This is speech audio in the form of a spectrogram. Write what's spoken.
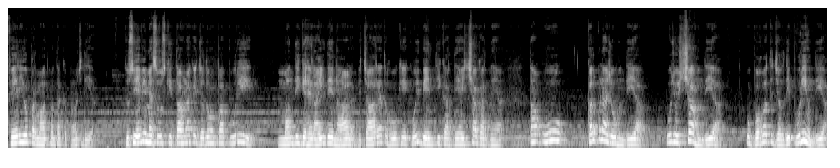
ਫੇਰ ਹੀ ਉਹ ਪਰਮਾਤਮਾ ਤੱਕ ਪਹੁੰਚਦੀ ਆ। ਤੁਸੀਂ ਇਹ ਵੀ ਮਹਿਸੂਸ ਕੀਤਾ ਹੋਣਾ ਕਿ ਜਦੋਂ ਆਪਾਂ ਪੂਰੀ ਮਨ ਦੀ ਗਹਿਰਾਈ ਦੇ ਨਾਲ ਵਿਚਾਰਿਤ ਹੋ ਕੇ ਕੋਈ ਬੇਨਤੀ ਕਰਦੇ ਆ, ਇੱਛਾ ਕਰਦੇ ਆ, ਤਾਂ ਉਹ ਕਲਪਨਾ ਜੋ ਹੁੰਦੀ ਆ, ਉਹ ਜੋ ਇੱਛਾ ਹੁੰਦੀ ਆ, ਉਹ ਬਹੁਤ ਜਲਦੀ ਪੂਰੀ ਹੁੰਦੀ ਆ।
